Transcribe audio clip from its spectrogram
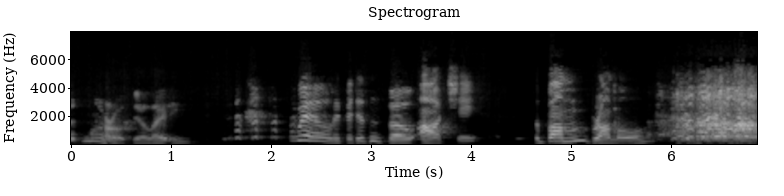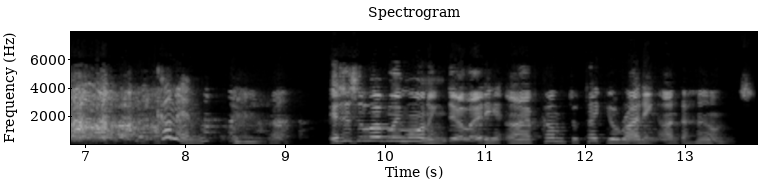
Good morrow, dear lady. Well, if it isn't Beau Archie, the bum Brummel. Come in. Uh, It is a lovely morning, dear lady, and I have come to take you riding on the hounds.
